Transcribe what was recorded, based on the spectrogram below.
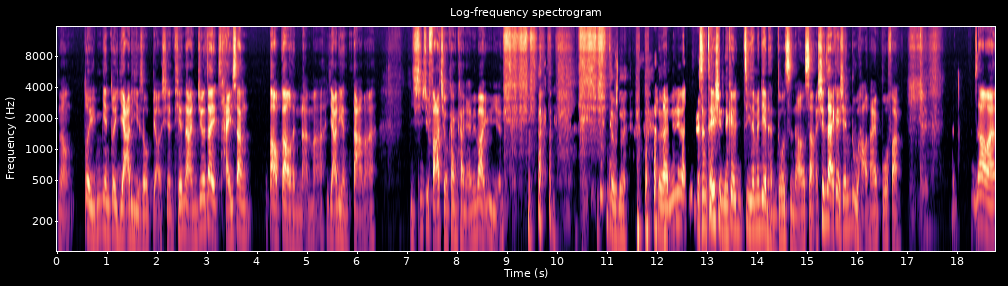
那种对于面对压力的时候表现，天哪！你觉得在台上报告很难吗？压力很大吗？你先去罚球看看，你还没办法预言，对不对？对啊，你那个 presentation 你可以自己在那边练很多次，然后上。现在还可以先录好，拿来播放。你知道吗？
